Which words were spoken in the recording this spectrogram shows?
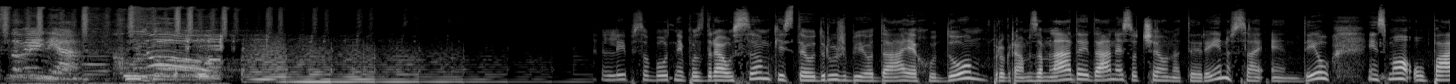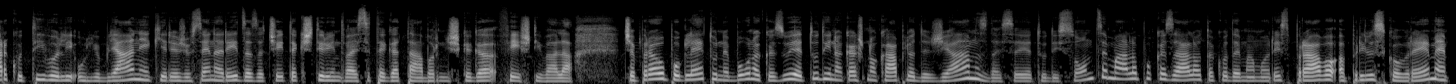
Slovenija, hudo! Lep sobotni pozdrav vsem, ki ste v družbi oddaje Hudo. Program za mlade je danes odšel na teren, vsaj en del, in smo v parku Tivoli v Ljubljani, kjer je že vse nared za začetek 24. taborniškega festivala. Čeprav pogled v nebo nakazuje tudi na kakšno kapljo dežja, zdaj se je tudi sonce malo pokazalo, tako da imamo res pravo aprilsko vreme,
